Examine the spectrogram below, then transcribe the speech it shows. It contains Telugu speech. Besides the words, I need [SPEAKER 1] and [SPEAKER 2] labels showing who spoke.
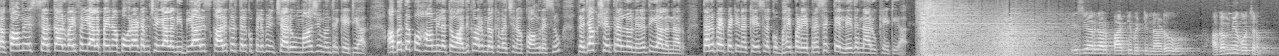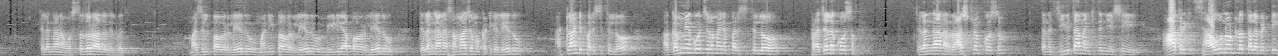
[SPEAKER 1] కాంగ్రెస్ సర్కార్ వైఫల్యాలపైన పోరాటం చేయాలని బీఆర్ఎస్ కార్యకర్తలకు పిలుపునిచ్చారు మాజీ మంత్రి కేటీఆర్. అబద్దపు హామీలతో అధికారంలోకి వచ్చిన కాంగ్రెస్ను ప్రజాక్షేత్రంలో నిలదీయాలన్నారు. తనపై పెట్టిన కేసులకు భయపడే ప్రసక్తే లేదన్నారు కేటీఆర్.
[SPEAKER 2] కేసీఆర్ గారు పార్టీ పెట్టినాడు అగమ్య గోచరం. తెలంగాణ వస్తుందో రాదో తెలియదు మజిల్ పవర్ లేదు మనీ పవర్ లేదు మీడియా పవర్ లేదు తెలంగాణ సమాజం ఒక్కటిగా లేదు. అట్లాంటి పరిస్థితుల్లో అగమ్యగోచరమైన పరిస్థితుల్లో ప్రజల కోసం తెలంగాణ రాష్ట్రం కోసం తన జీవితాన్ని అంకితం చేసి ఆఖరికి సావు నోట్లో తలబెట్టి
